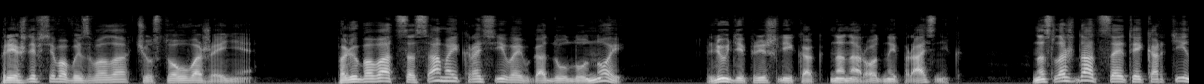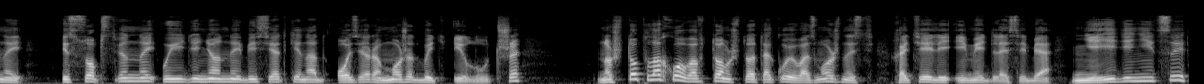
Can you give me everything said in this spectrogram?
прежде всего вызвало чувство уважения. Полюбоваться самой красивой в году луной люди пришли как на народный праздник. Наслаждаться этой картиной – из собственной уединенной беседки над озером может быть и лучше, но что плохого в том, что такую возможность хотели иметь для себя не единицы,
